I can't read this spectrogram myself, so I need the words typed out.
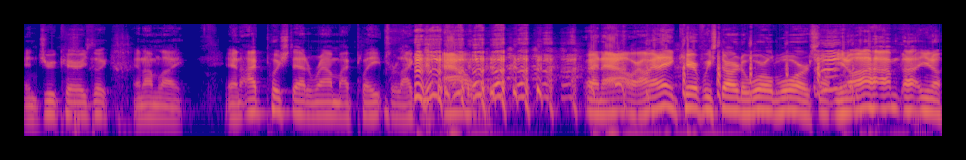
and Drew Carey's look, and I'm like, and I pushed that around my plate for like an hour, an hour. I mean, I didn't care if we started a world war or something, you know. I, I'm, uh, you know,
